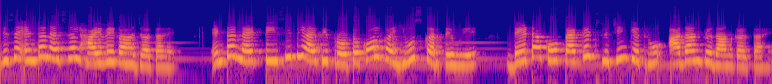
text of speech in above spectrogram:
जिसे इंटरनेशनल हाईवे कहा जाता है। इंटरनेट टीसीपी आईपी प्रोटोकॉल का यूज़ करते हुए डेटा को पैकेट स्विचिंग के थ्रू आदान प्रदान करता है।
